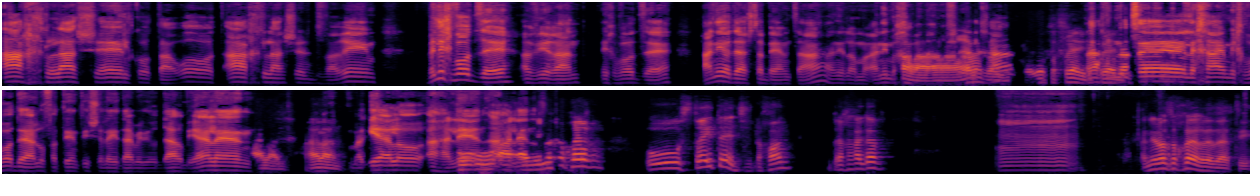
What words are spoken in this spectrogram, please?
אחלה של כותרות, אחלה של דברים, ולכבוד זה, אבירן, לכבוד זה, אני יודע שאתה באמצע, אני לא, אני בכוונה אה, מפריע לך. אנחנו נעשה לחיים לכבוד אלוף ה-TNT של AEW דרבי אלן. אהלן, אהלן. מגיע לו, אהלן, אהלן. אני לא זוכר, הוא straight edge, נכון? דרך אגב? אמ, אני לא זוכר לדעתי.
